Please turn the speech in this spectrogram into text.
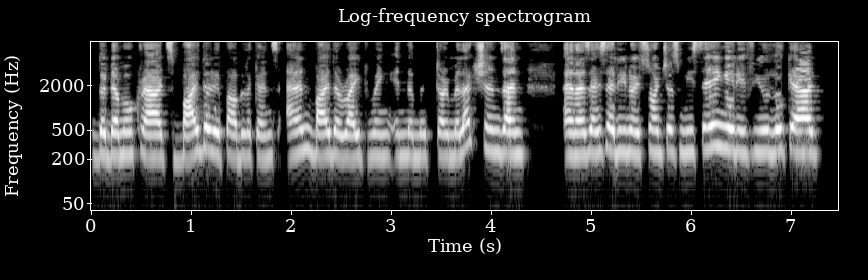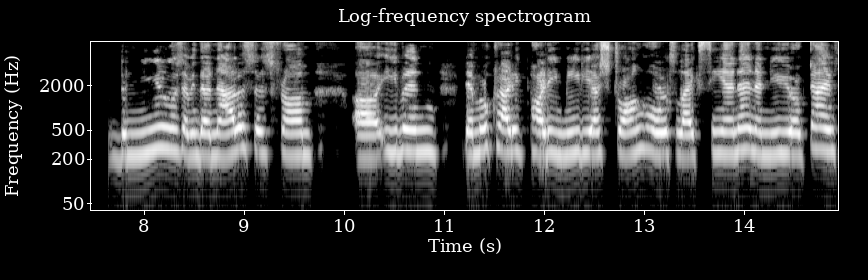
the Democrats by the Republicans and by the right wing in the midterm elections. And and as I said, you know, it's not just me saying it. If you look at the news, I mean, the analysis from uh, even Democratic Party media strongholds like CNN and New York Times,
